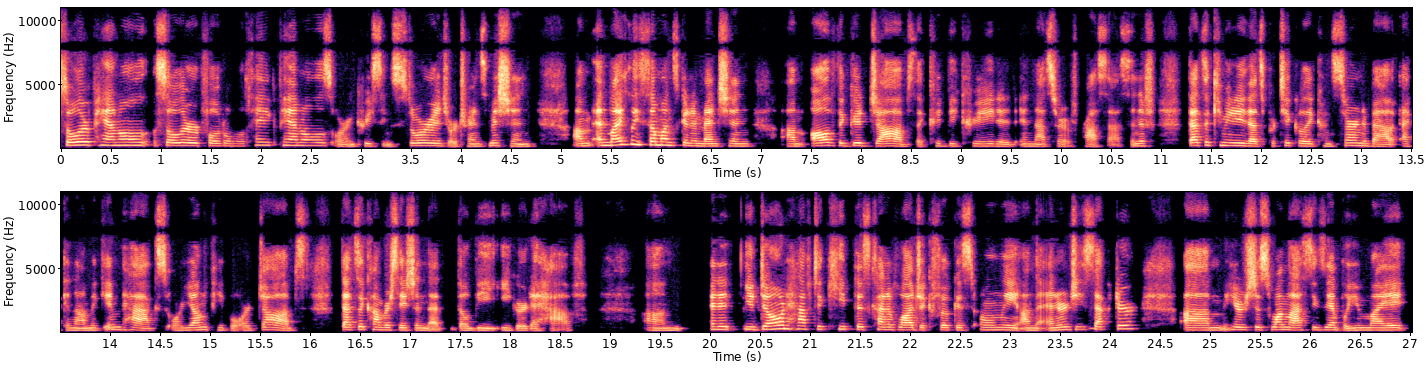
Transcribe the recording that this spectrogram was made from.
solar panel, solar photovoltaic panels, or increasing storage or transmission. Um, and likely someone's going to mention um, all of the good jobs that could be created in that sort of process. And if that's a community that's particularly concerned about economic impacts or young people or jobs, that's a conversation that they'll be eager to have. Um, and it, you don't have to keep this kind of logic focused only on the energy sector. Um, here's just one last example. You might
